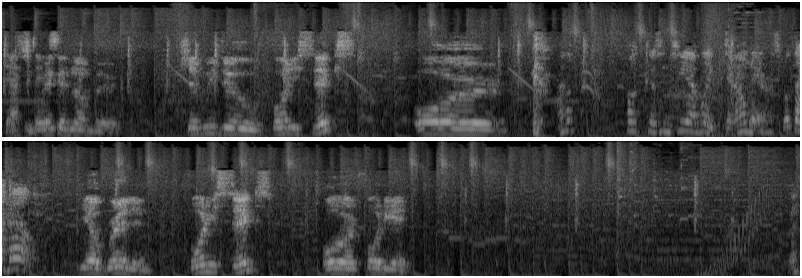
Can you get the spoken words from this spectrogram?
Dash see, pick a number. Should we do forty six or Fuck doesn't she have like down airs? What the hell? yo, Brandon, forty six or forty eight? What?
